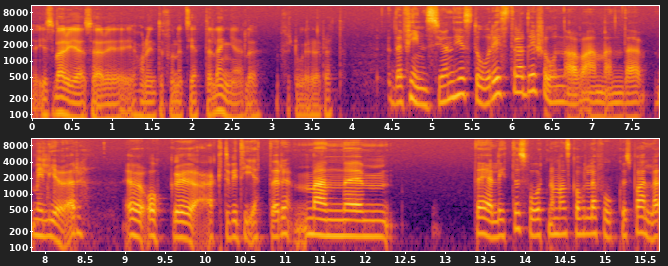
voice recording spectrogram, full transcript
i Sverige så är, har det inte funnits jättelänge, eller förstår jag det rätt? Det finns ju en historisk tradition av att använda miljöer eh, och eh, aktiviteter. Men ehm, det är lite svårt när man ska hålla fokus på, alla,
